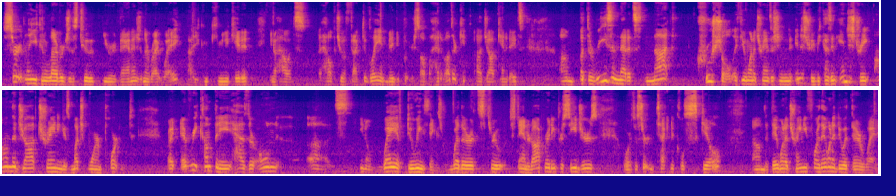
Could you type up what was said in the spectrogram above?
certainly you can leverage this to your advantage in the right way. Uh, you can communicate it, you know, how it's helped you effectively and maybe put yourself ahead of other uh, job candidates. Um, but the reason that it's not crucial if you want to transition into industry, because in industry, on-the-job training is much more important. Right? Every company has their own uh, you know, way of doing things, whether it's through standard operating procedures or it's a certain technical skill um, that they want to train you for, they want to do it their way.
